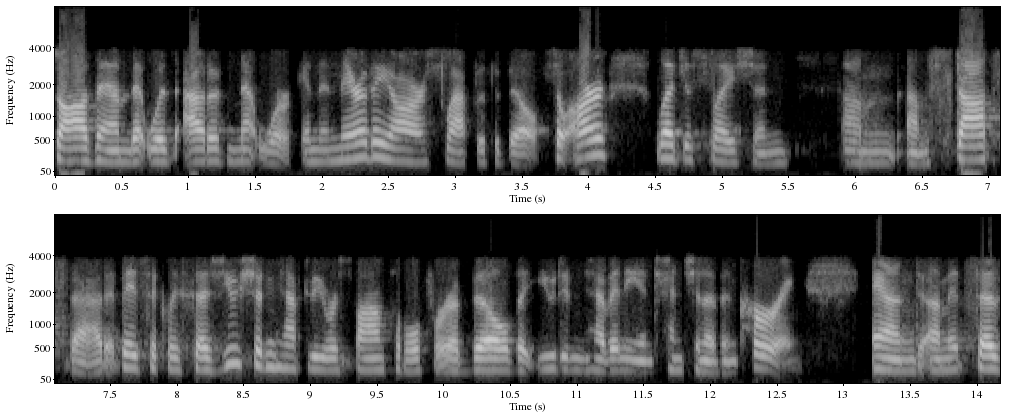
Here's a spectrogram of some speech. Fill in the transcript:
saw them that was out of network, and then there they are slapped with a bill. So our legislation um, um, stops that. It basically says you shouldn't have to be responsible for a bill that you didn't have any intention of incurring. And um, it says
